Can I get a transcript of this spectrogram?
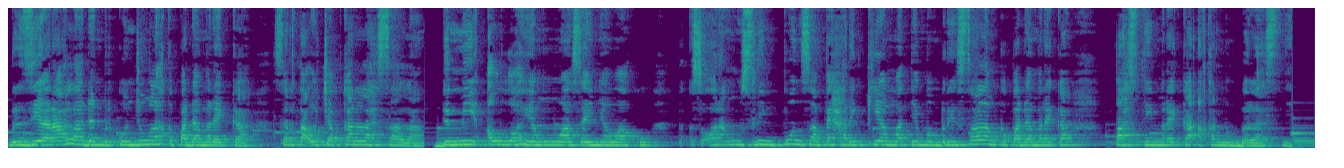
berziarahlah dan berkunjunglah kepada mereka, serta ucapkanlah salam. Demi Allah yang menguasai nyawaku, tak seorang muslim pun sampai hari kiamat yang memberi salam kepada mereka, pasti mereka akan membalasnya."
